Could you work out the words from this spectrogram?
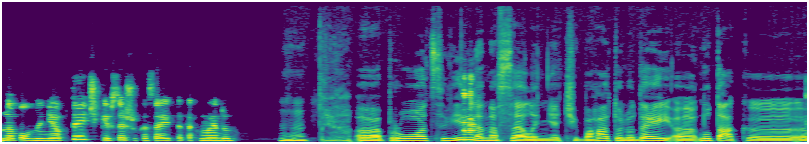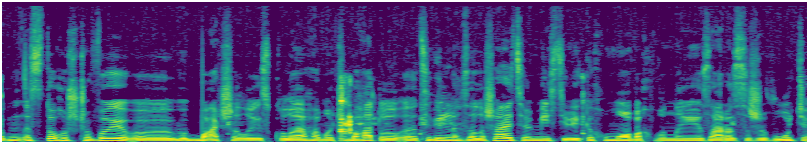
наповнення аптечки, все, що касається так меду. Угу. Про цивільне населення чи багато людей, е, ну так е, з того, що ви бачили з колегами, чи багато цивільних залишається в місті, в яких умовах вони зараз живуть,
